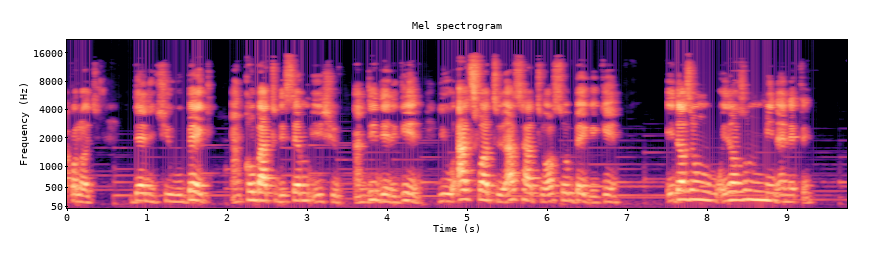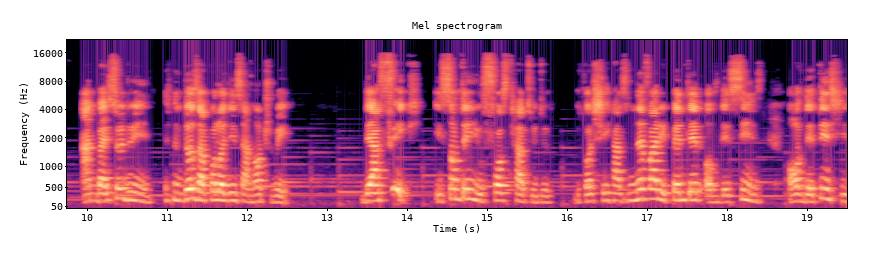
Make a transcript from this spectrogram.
apology. Then she will beg and come back to the same issue and did it again. You will ask for to ask her to also beg again. It doesn't it doesn't mean anything. And by so doing, those apologies are not real. They are fake. It's something you forced her to do because she has never repented of the sins of the things she,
